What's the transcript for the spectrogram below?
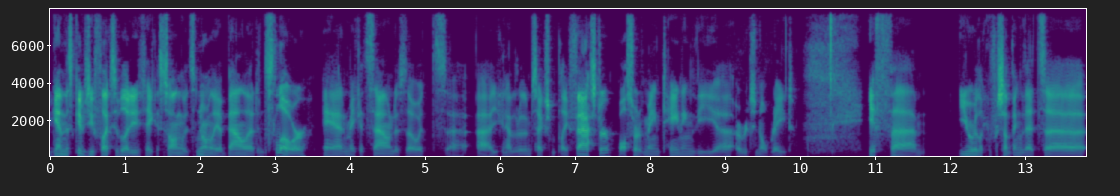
Again, this gives you flexibility to take a song that's normally a ballad and slower and make it sound as though it's uh, uh, you can have the rhythm section play faster while sort of maintaining the uh, original rate. If um, you were looking for something that's uh,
